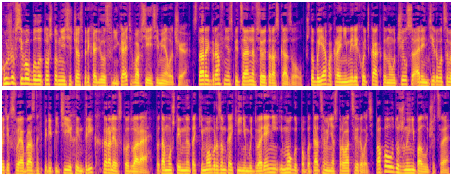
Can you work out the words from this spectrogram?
Хуже всего было то, что мне сейчас приходилось вникать во все эти мелочи. Старый граф мне специально все это рассказывал, чтобы я, по крайней мере, хоть как-то научился ориентироваться в этих своеобразных перипетиях интриг королевского двора, потому что именно таким образом какие-нибудь дворяне и могут попытаться меня спровоцировать. По поводу жены не получится.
